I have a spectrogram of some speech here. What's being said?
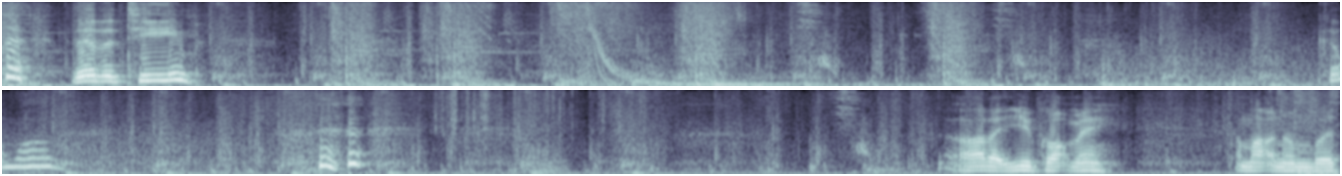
They're the team. Come on. Alright, you got me. I'm outnumbered.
